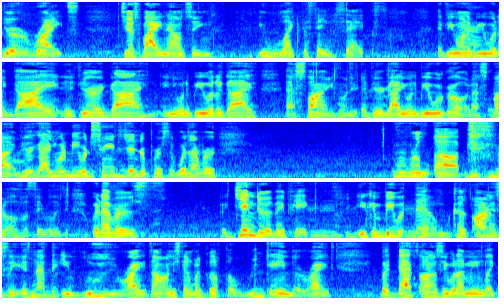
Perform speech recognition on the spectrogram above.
your rights just by announcing you like the same sex? If you want to Yeah. be with a guy, if you're a guy and you want to be with a guy, that's fine. If, you wanna, if you're a guy, you want to be with a girl, that's fine. If you're a guy, you want to be with a transgender person, whatever. re- Uh, I was gonna say religion, whatever s- gender they pick, mm-hmm. you can be with mm-hmm. them. Because honestly, it's not that you lose rights. I don't understand why people have to regain their rights. But that's honestly what I mean. Like,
